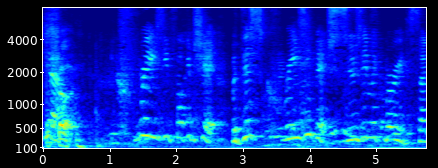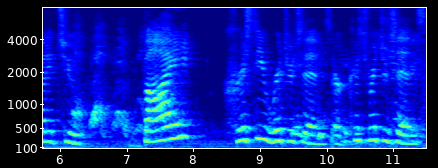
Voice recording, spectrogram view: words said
Yeah. So, crazy fucking shit. But this crazy bitch, Susie McMurry, decided to buy Christy Richardson's or Chris Richardson's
